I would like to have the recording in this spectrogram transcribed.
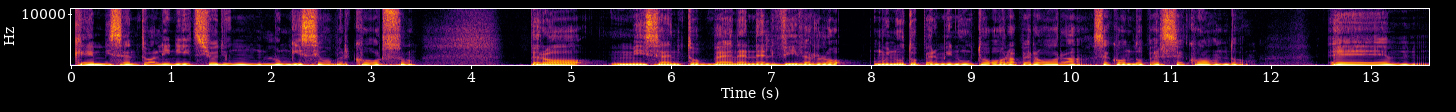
che mi sento all'inizio di un lunghissimo percorso, però mi sento bene nel viverlo minuto per minuto, ora per ora, secondo per secondo. E, ehm,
